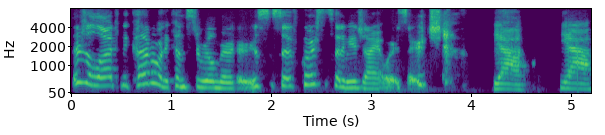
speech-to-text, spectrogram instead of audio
there's a lot to be covered when it comes to real murders. So, of course, it's going to be a giant word search. Yeah. Yeah.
